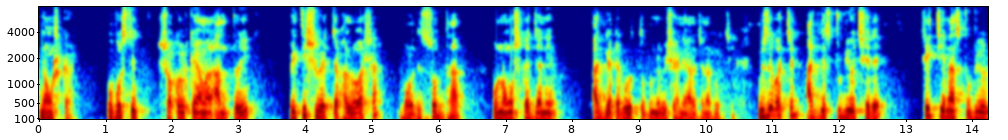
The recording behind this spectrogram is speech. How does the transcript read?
নমস্কার। উপস্থিত সকলকে আমার আন্তরিক প্রীতি, শুভেচ্ছা, ভালোবাসা, বড়দের শ্রদ্ধা ও নমস্কার জানিয়ে আজকে একটা গুরুত্বপূর্ণ বিষয় নিয়ে আলোচনা করছি। বুঝতে পারছেন, আজকে স্টুডিও ছেড়ে সেই চেনা স্টুডিওর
